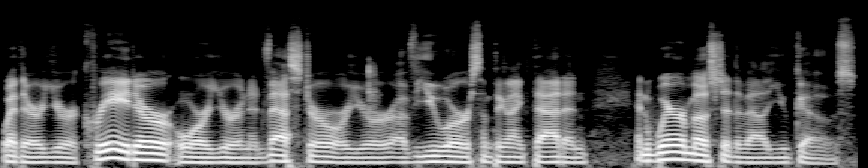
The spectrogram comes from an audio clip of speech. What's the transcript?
whether you're a creator or you're an investor or you're a viewer or something like that and and where most of the value goes.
